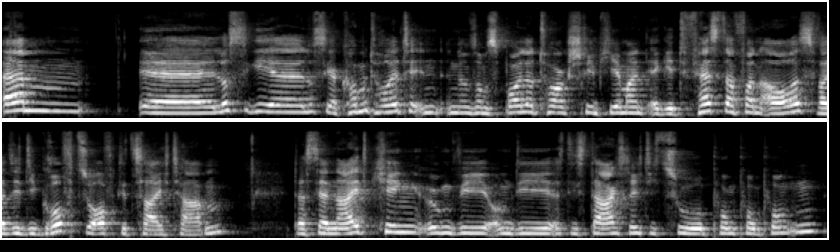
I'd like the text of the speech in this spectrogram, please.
Ähm, äh, lustige, lustiger Comment heute in, in unserem Spoiler-Talk schrieb jemand, er geht fest davon aus, weil sie die Gruft so oft gezeigt haben, dass der Night King irgendwie um die, die Starks richtig zu Punkt, Punkt, Punkten,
